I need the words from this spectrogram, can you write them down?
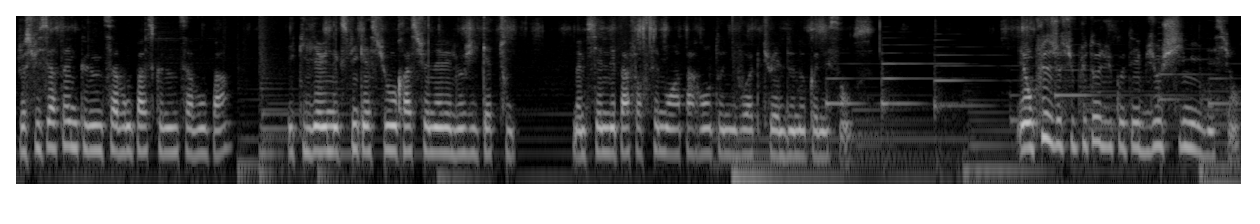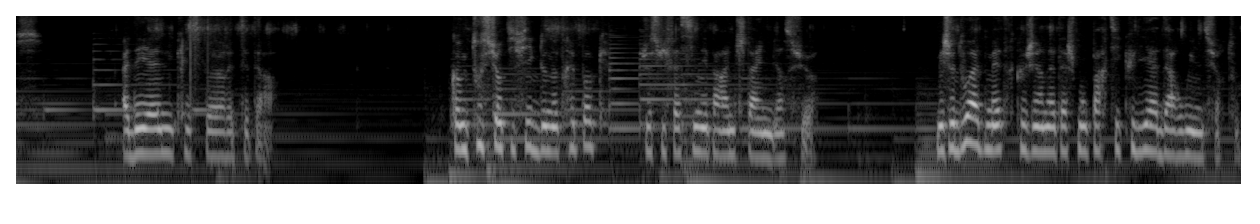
Je suis certaine que nous ne savons pas ce que nous ne savons pas, et qu'il y a une explication rationnelle et logique à tout, même si elle n'est pas forcément apparente au niveau actuel de nos connaissances. Et en plus, je suis plutôt du côté biochimie des sciences. ADN, CRISPR, etc. Comme tout scientifique de notre époque, je suis fasciné par Einstein, bien sûr. Mais je dois admettre que j'ai un attachement particulier à Darwin surtout.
